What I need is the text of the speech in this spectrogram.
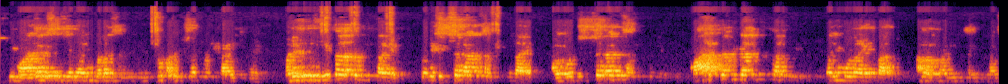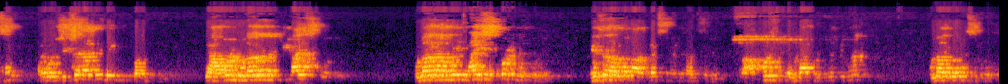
की माझ्या शिक्षकांनी मला सांगितलं की आयुष्यात मध्ये काढायचं नाही. म्हणजे ते चुकीचं असं आहे पण शिक्षकांना सांगितलेलं आहे. आणि कोण सांगितलं मार्क कमी झाले तरी मुलं ऐकतात की आपण मुलाला नक्की काय शिकवतो मुलाला आपण काय शिकवण देतो हे जर आपल्याला अभ्यास करायचा असेल तर आपण तेवढ्या पद्धतीनं मुलांना शिकवतो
